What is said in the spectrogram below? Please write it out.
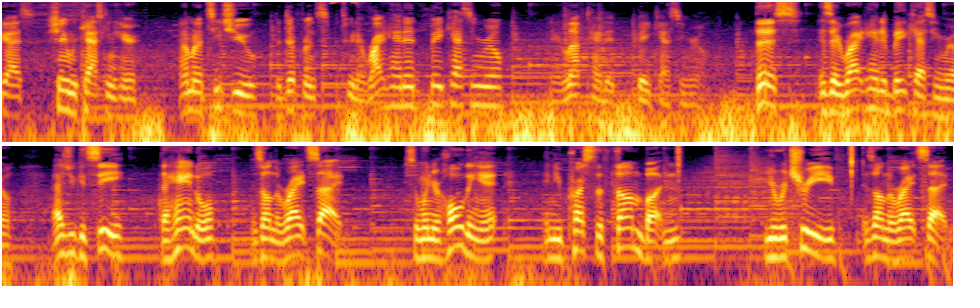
guys, Shane with KastKing here. I'm going to teach you the difference between a right-handed bait casting reel and a left-handed bait casting reel. This is a right-handed bait casting reel. As you can see, the handle is on the right side. So when you're holding it and you press the thumb button, your retrieve is on the right side.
